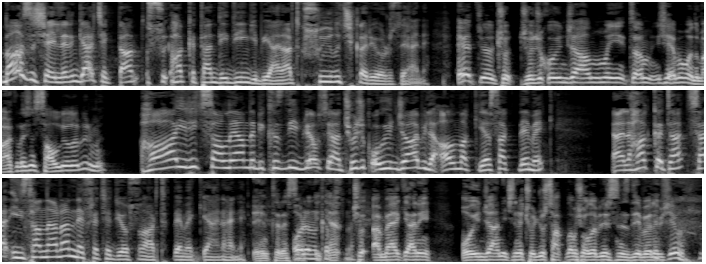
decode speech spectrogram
Bazı şeylerin gerçekten su, hakikaten dediğin gibi yani artık suyunu çıkarıyoruz yani. Evet ço- çocuk oyuncağı almamayı tam şey yapamadım. Arkadaşın sallıyor olabilir mi? Hayır hiç sallayan da bir kız değil biliyor musun? Yani çocuk oyuncağı bile almak yasak demek. Yani hakikaten sen insanlardan nefret ediyorsun artık demek yani hani. Enteresan. Oranın Yani kapısında. ço- belki hani oyuncağın içine çocuğu saklamış olabilirsiniz diye böyle bir şey mi?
